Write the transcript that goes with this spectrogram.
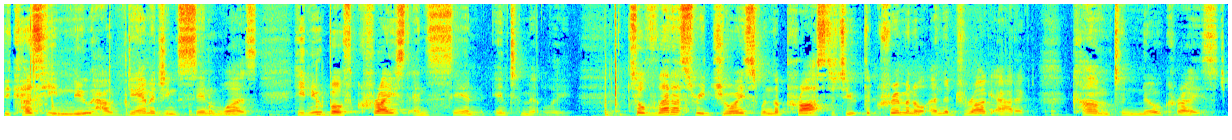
because he knew how damaging sin was. He knew both Christ and sin intimately. So let us rejoice when the prostitute, the criminal, and the drug addict come to know Christ,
